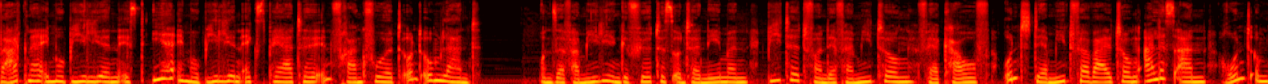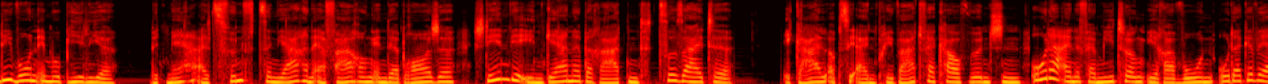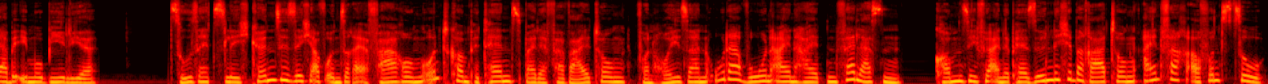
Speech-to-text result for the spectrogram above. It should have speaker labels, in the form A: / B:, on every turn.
A: Wagner Immobilien ist Ihr Immobilienexperte in Frankfurt und Umland. Unser familiengeführtes Unternehmen bietet von der Vermietung, Verkauf und der Mietverwaltung alles an rund um die Wohnimmobilie. Mit mehr als 15 Jahren Erfahrung in der Branche stehen wir Ihnen gerne beratend zur Seite. Egal, ob Sie einen Privatverkauf wünschen oder eine Vermietung Ihrer Wohn- oder Gewerbeimmobilie. Zusätzlich können Sie sich auf unsere Erfahrung und Kompetenz bei der Verwaltung von Häusern oder Wohneinheiten verlassen. Kommen Sie für eine persönliche Beratung einfach auf uns zu.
